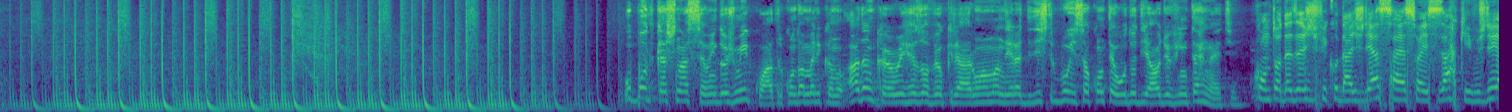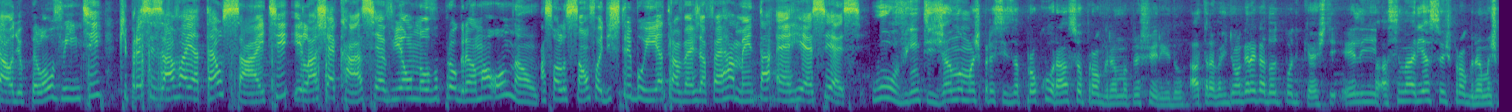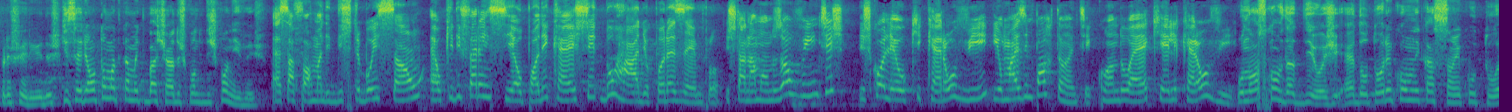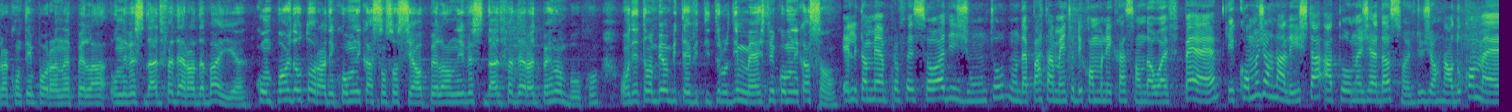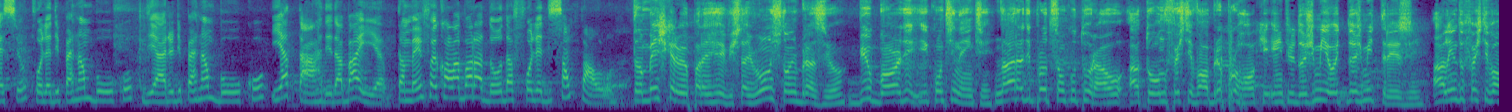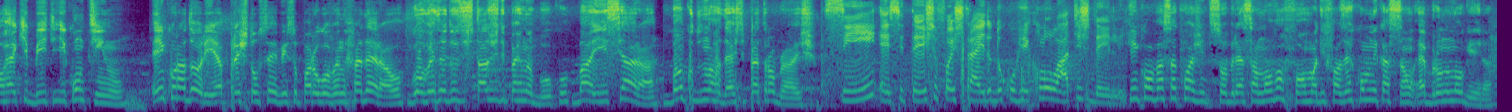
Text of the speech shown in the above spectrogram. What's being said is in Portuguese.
Podcast nasceu em 2004 quando o americano Adam Curry resolveu criar uma maneira de distribuir seu conteúdo de áudio via internet. Com todas as dificuldades de acesso a esses arquivos de áudio pelo ouvinte, que precisava ir até o site e lá checar se havia um novo programa ou não. A solução foi distribuir através da ferramenta RSS. O ouvinte já não mais precisa procurar seu programa preferido. Através de um agregador de podcast, ele assinaria seus programas preferidos, que seriam automaticamente baixados quando disponíveis. Essa forma de distribuição é o que diferencia o podcast do rádio, por exemplo. Está na mão dos ouvintes escolher o que quer ouvir e o mais importante, quando é que ele quer ouvir. O nosso convidado de hoje é doutor em Comunicação e Cultura Contemporânea pela Universidade Federal da Bahia, com pós-doutorado em Comunicação Social pela Universidade Federal de Pernambuco, onde também obteve título de mestre em Comunicação. Ele também é professor adjunto no Departamento de Comunicação da UFPE e, como jornalista, atuou nas redações do Jornal do Comércio, Folha de Pernambuco, Diário de Pernambuco e A Tarde da Bahia. Também foi colaborador da Folha de São Paulo. Também escreveu para as revistas Rolling Stone Brasil, Billboard e Continente. Na área de produção cultural, atuou no Festival Abril Pro Rock entre 2008 e 2013, além do Festival Hack Beat e Contínuo. Em curadoria, prestou serviço para o governo federal, governo dos estados de Pernambuco, Bahia e Ceará, Banco do Nordeste e Petrobras. Sim, esse texto foi extraído do currículo Lattes dele. Quem conversa com a gente sobre essa nova forma de fazer comunicação é Bruno Nogueira.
